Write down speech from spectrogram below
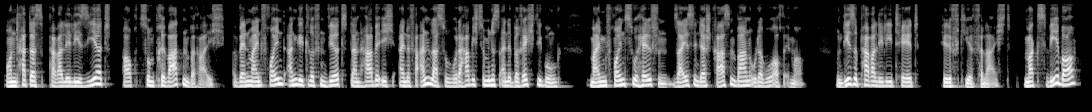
und hat das parallelisiert auch zum privaten Bereich. Wenn mein Freund angegriffen wird, dann habe ich eine Veranlassung oder habe ich zumindest eine Berechtigung, meinem Freund zu helfen, sei es in der Straßenbahn oder wo auch immer. Und diese Parallelität hilft hier vielleicht. Max Weber,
